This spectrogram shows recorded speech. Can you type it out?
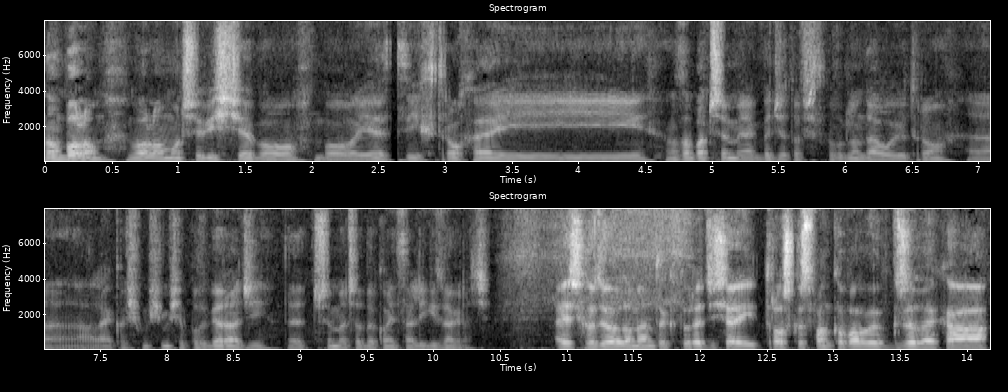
No bolą, bolą oczywiście, bo, bo jest ich trochę i no zobaczymy jak będzie to wszystko wyglądało jutro, e, ale jakoś musimy się pozbierać i te trzy mecze do końca ligi zagrać. A jeśli chodzi o elementy, które dzisiaj troszkę szwankowały w grze Lecha,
